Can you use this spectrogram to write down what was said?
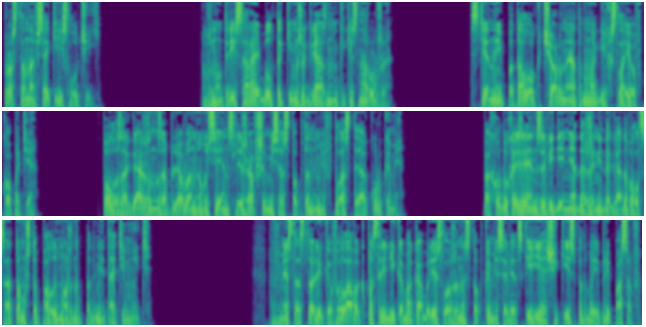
Просто на всякий случай. Внутри сарай был таким же грязным, как и снаружи. Стены и потолок черные от многих слоев копоти. Пол загажен, заплеван и усеян слежавшимися стоптанными в пласты окурками. Походу, хозяин заведения даже не догадывался о том, что полы можно подметать и мыть. Вместо столиков и лавок посреди кабака были сложены стопками советские ящики из-под боеприпасов.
